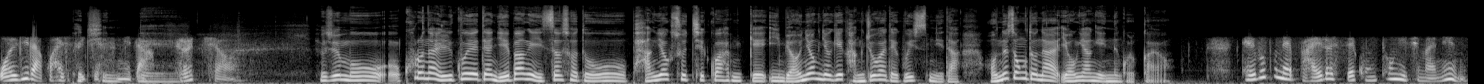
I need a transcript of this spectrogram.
원리라고 할 수 있겠습니다. 네. 그렇죠. 요즘 뭐 코로나19에 대한 예방에 있어서도 방역 수칙과 함께 이 면역력이 강조가 되고 있습니다. 어느 정도나 영향이 있는 걸까요? 대부분의 바이러스의 공통이지만은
